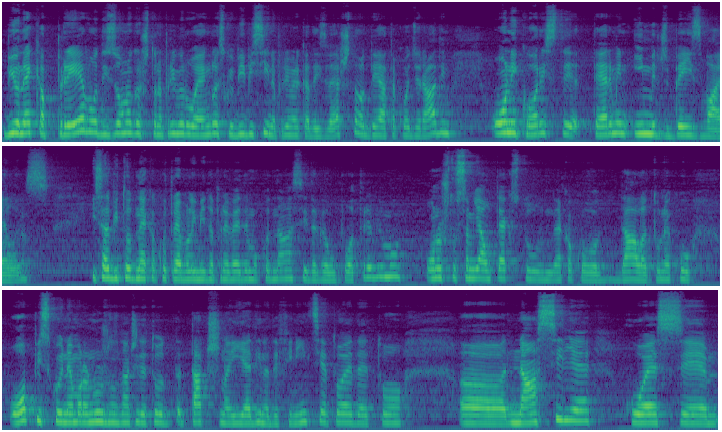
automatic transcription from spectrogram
bio neka prevod iz onoga što, na primjer, u Engleskoj, BBC, na primjer, kada izveštava, gde ja takođe radim, oni koriste termin image-based violence. I sad bi to nekako trebali mi da prevedemo kod nas i da ga upotrebimo. Ono što sam ja u tekstu nekako dala tu neku opis koji ne mora nužno znači da je to tačna i jedina definicija, to je da je to uh, nasilje koje se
